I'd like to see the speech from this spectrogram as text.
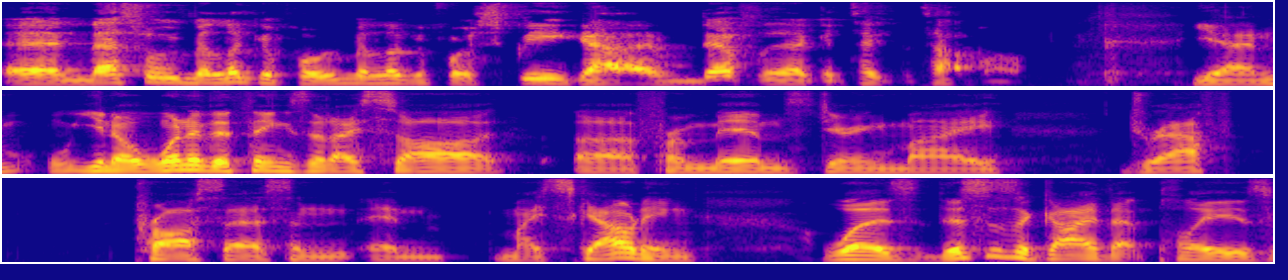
and that's what we've been looking for. We've been looking for a speed guy, definitely that can take the top off. Yeah, and you know, one of the things that I saw uh, from Mims during my draft process and and my scouting was this is a guy that plays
